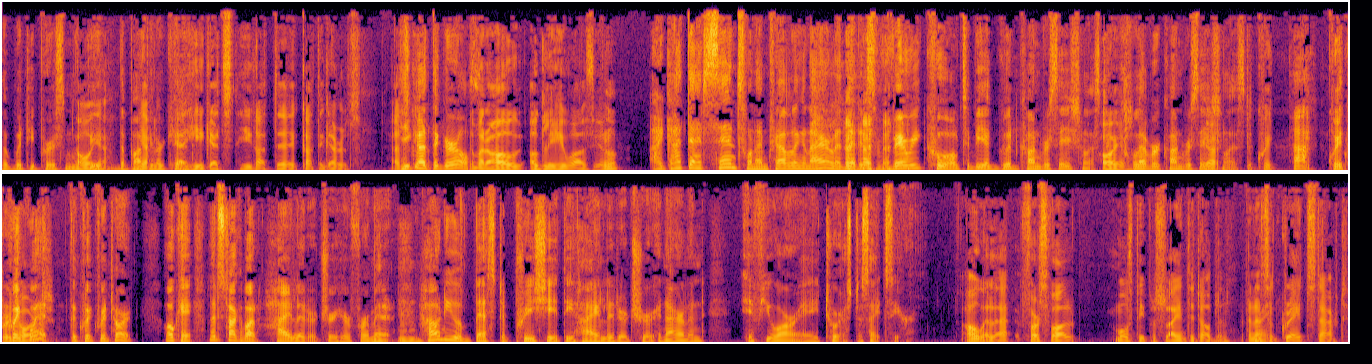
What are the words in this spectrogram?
the witty person would oh be yeah, the popular yeah. kid. Yeah, he gets he got the got the girls. He got the girls. no matter how ugly he was. You know. I got that sense when I'm traveling in Ireland that it's very cool to be a good conversationalist, Oh, a clever conversationalist. the quick, Ha, quick the retort. Quick wit, the quick retort. Okay, let's talk about high literature here for a minute. Mm-hmm. How do you best appreciate the high literature in Ireland if you are a tourist, a sightseer? Oh well, uh, first of all, most people fly into Dublin, and that's Right. a great start.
